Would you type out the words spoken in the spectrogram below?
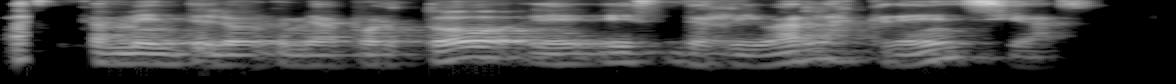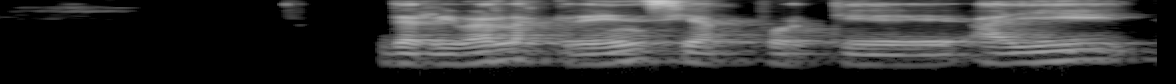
básicamente lo que me aportó eh, es derribar las creencias. Derribar las creencias porque ahí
